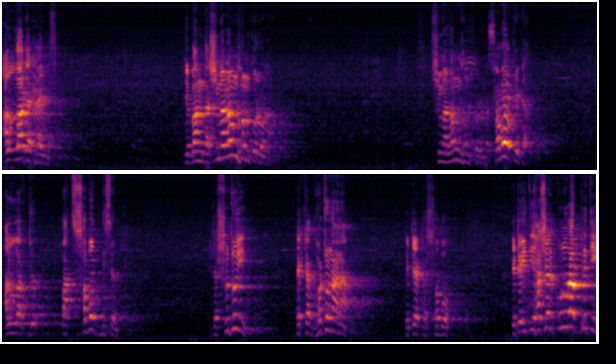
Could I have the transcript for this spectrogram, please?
আল্লাহ দেখায় দিছে যে বান্দা সীমা লঙ্ঘন করো না। সীমা লঙ্ঘন করো না। সবক এটা। আল্লাহ পাক সবক দিছেন। এটা শুধুই একটা ঘটনা না, এটা একটা সবক। এটা ইতিহাসের পুনরাবৃত্তি।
